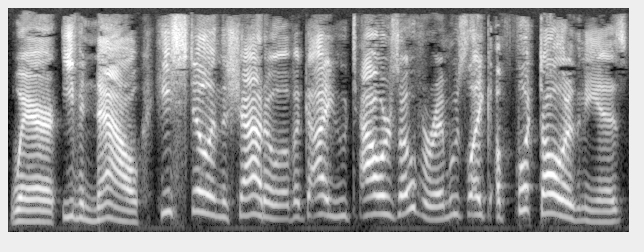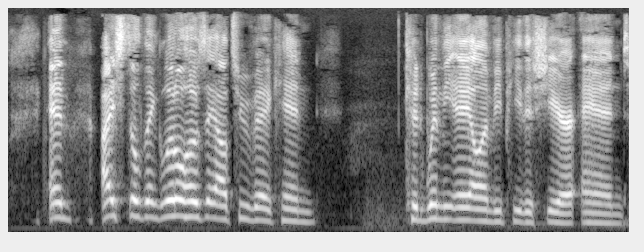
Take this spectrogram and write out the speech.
Where even now he's still in the shadow of a guy who towers over him, who's like a foot taller than he is. And I still think little Jose Altuve can could win the AL MVP this year, and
